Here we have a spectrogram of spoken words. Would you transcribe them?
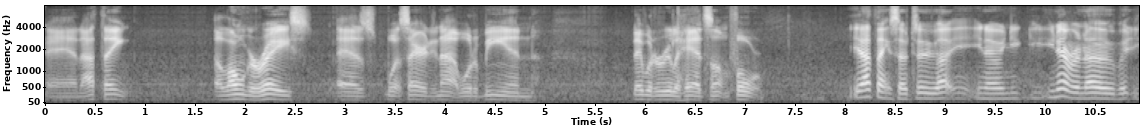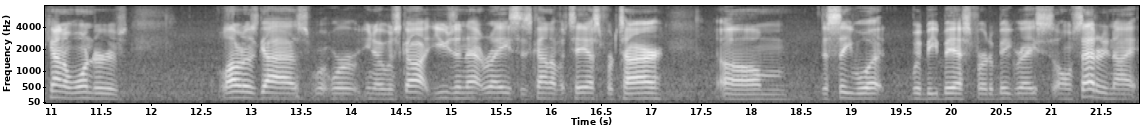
and I think a longer race, as what Saturday night would have been, they would have really had something for him. Yeah, I think so too. I, you know, you you never know, but you kind of wonder if a lot of those guys were, were, you know, with Scott using that race as kind of a test for tire um, to see what would be best for the big race on Saturday night.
